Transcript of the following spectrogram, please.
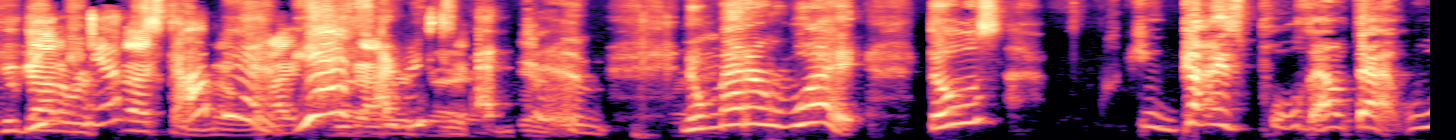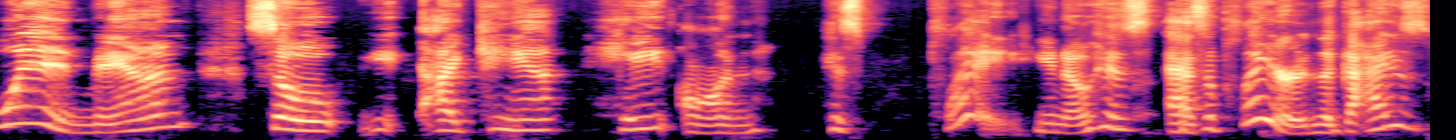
You got to You can't respect stop him. him. You Yes, I respect yeah. him. No matter what, those fucking guys pulled out that win, man. So I can't hate on his play, you know, his as a player. And the guy's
